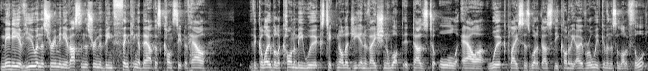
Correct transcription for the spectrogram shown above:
many of you in this room, many of us in this room have been thinking about this concept of how the global economy works, technology, innovation, what it does to all our workplaces, what it does to the economy overall. We've given this a lot of thought.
